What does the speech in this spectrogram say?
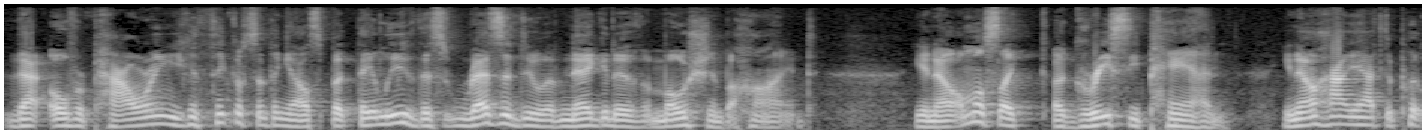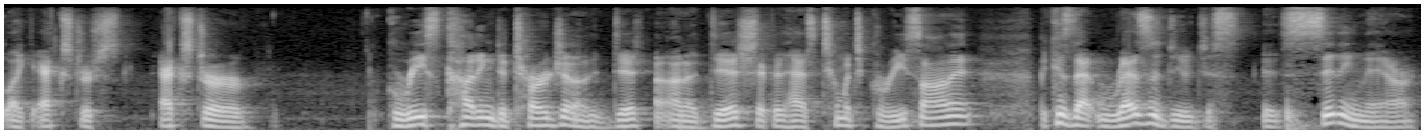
that overpowering. You can think of something else, but they leave this residue of negative emotion behind. You know, almost like a greasy pan you know how you have to put like extra extra grease cutting detergent on a dish on a dish if it has too much grease on it because that residue just is sitting there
